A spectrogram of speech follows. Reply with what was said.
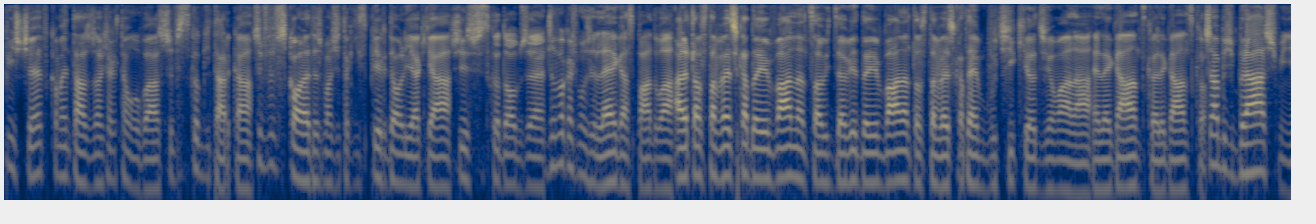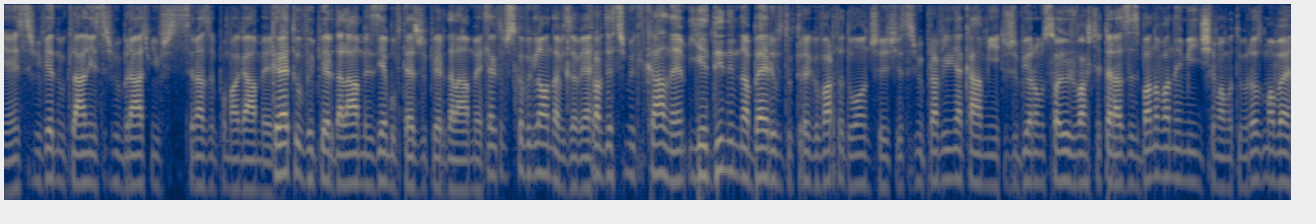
piszcie w komentarzach jak tam u was, czy wszystko gitarka, czy wy w szkole też macie taki spierdoli jak ja, czy jest wszystko dobrze, czy jakaś może lega spadła, ale ta wstaweczka dojebana, co widzowie, dojebana ta wstaweczka, te buciki od ziomala, elegancko, elegancko. Trzeba być braćmi, nie? Jesteśmy w jednym klanie, jesteśmy braćmi, wszyscy razem pomagamy. Kretów wypierdalamy, zjebów też wypierdalamy. Jak to wszystko wygląda, widzowie? Naprawdę jesteśmy klanem jedynym na Berus, do którego warto dołączyć. Jesteśmy prawilniakami, którzy biorą sojusz właśnie teraz ze zbanowanymi. Dzisiaj mam o tym rozmowę,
